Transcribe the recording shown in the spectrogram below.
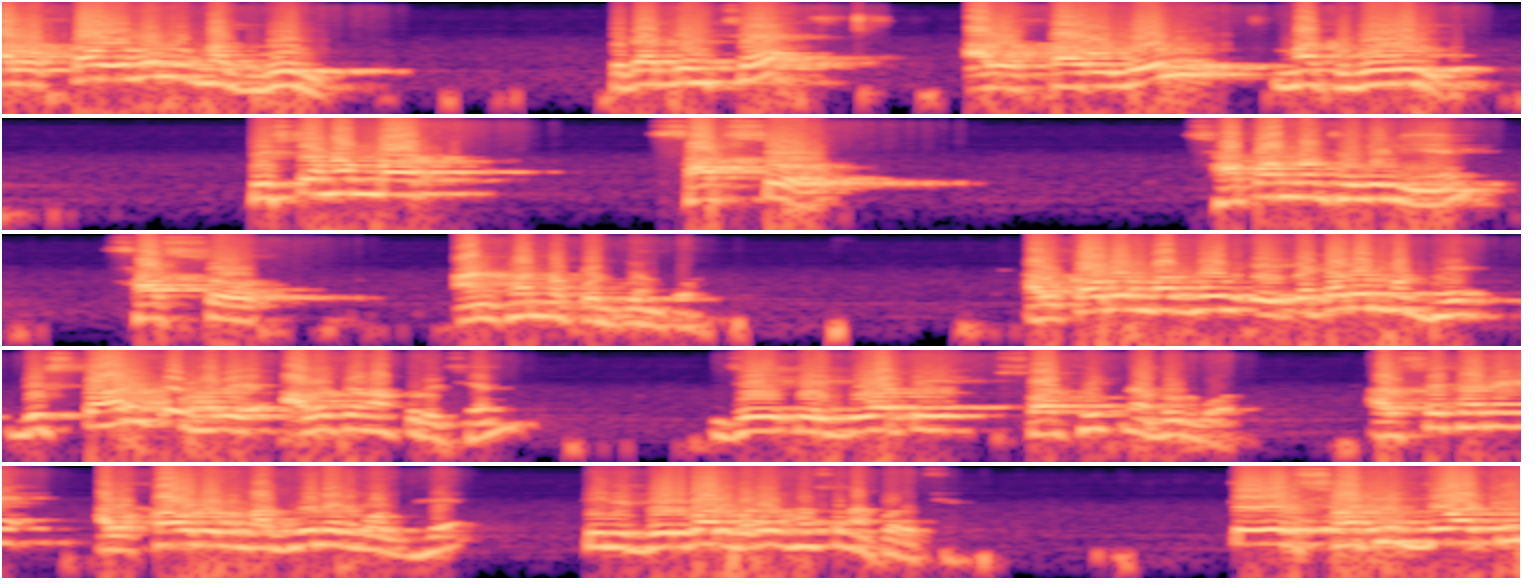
আল কাউলুল মকবুল। কিতাবটি হচ্ছে আল কাউলুল মকবুল। পৃষ্ঠা নাম্বার সাতশো ছাপান্ন থেকে নিয়ে সাতশো আটান্ন পর্যন্ত। আল মাকবুল এই কেতাবের মধ্যে বিস্তারিত ভাবে আলোচনা করেছেন যে এই দোয়াটি সঠিক না দুর্বল। আর সেখানে আল মাকবুলের মধ্যে তিনি দুর্বল বলে ঘোষণা করেছেন। তো এর সঠিক দোয়াটি,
